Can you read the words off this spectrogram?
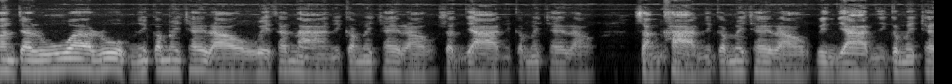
มันจะรู้ว่ารูปนี้ก็ไม่ใช่เรา เวทนานี่ก็ไม่ใช่เรา สัญญานี่ก็ไม่ใช่เรา สังขารนี่ก็ไม่ใช่เรา วิญญาณนี่ก็ไม่ใช่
